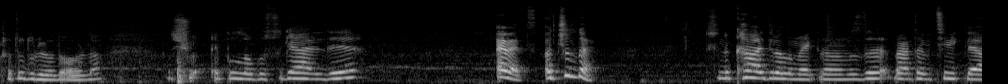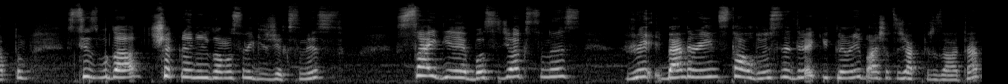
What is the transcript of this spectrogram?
Kötü duruyordu orada. Şu Apple logosu geldi. Evet açıldı. Şimdi kaydıralım ekranımızı. Ben tabii Tweak'le yaptım. Siz burada Checkrain uygulamasına gireceksiniz. Say diye basacaksınız. Re- ben de reinstall diyor. Size direkt yüklemeyi başlatacaktır zaten.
